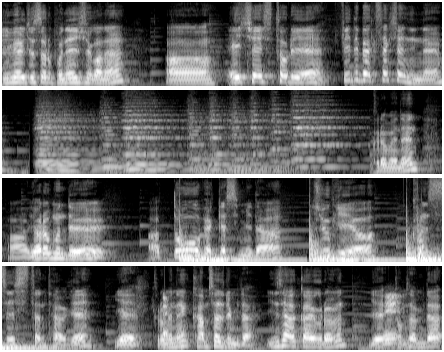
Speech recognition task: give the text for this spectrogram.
이메일 주소로 보내주시거나 어, HJ 스토리에 피드백 섹션 있나요? 그러면은 어, 여러분들 어, 또 뵙겠습니다. 쭉이요. 컨시스턴트하게. 예. 그러면은 감사드립니다. 인사할까요, 그러면? 예, 네. 감사합니다.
